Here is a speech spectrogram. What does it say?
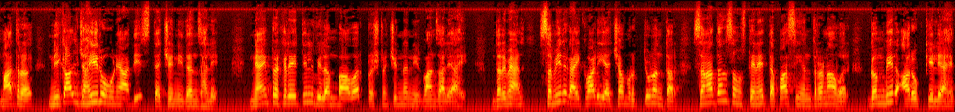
मात्र निकाल जाहीर होण्याआधीच त्याचे निधन झाले. न्याय प्रक्रियेतील विलंबावर प्रश्नचिन्ह निर्माण झाले आहे. दरम्यान समीर गायकवाड याच्या मृत्यूनंतर सनातन संस्थेने तपास यंत्रणावर गंभीर आरोप केले आहेत.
